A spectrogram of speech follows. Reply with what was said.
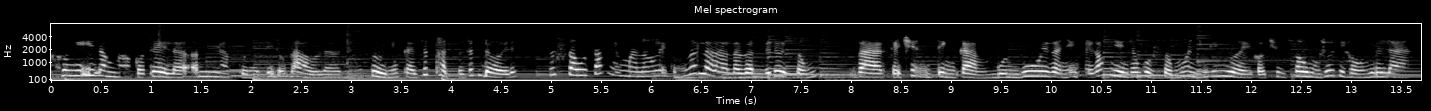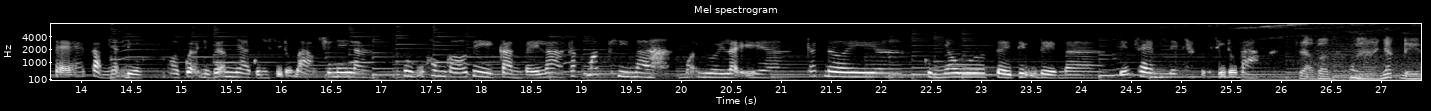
Hương nghĩ rằng có thể là âm nhạc của nhạc sĩ Đỗ Bảo là từ những cái rất thật và rất đời đấy, rất sâu sắc nhưng mà nó lại cũng rất là là gần với đời sống và cái chuyện tình cảm buồn vui và những cái góc nhìn trong cuộc sống của những cái người có chiều sâu một chút thì hầu như là sẽ cảm nhận được và quẹn được với âm nhạc của nhạc sĩ Đỗ Bảo cho nên là tôi cũng không có gì cảm thấy là thắc mắc khi mà mọi người lại à, các nơi à, cùng nhau tề tựu để mà đến xem đêm nhạc của nhạc sĩ Đỗ Bảo. Dạ vâng và nhắc đến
